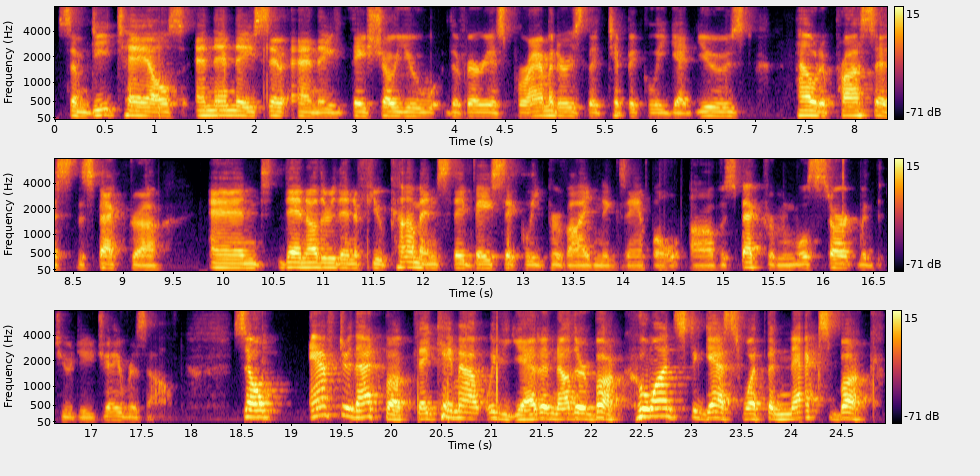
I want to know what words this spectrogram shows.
some details, and then they say and they they show you the various parameters that typically get used, how to process the spectra, and then other than a few comments, they basically provide an example of a spectrum. And we'll start with the 2DJ resolved. So after that book, they came out with yet another book. Who wants to guess what the next book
